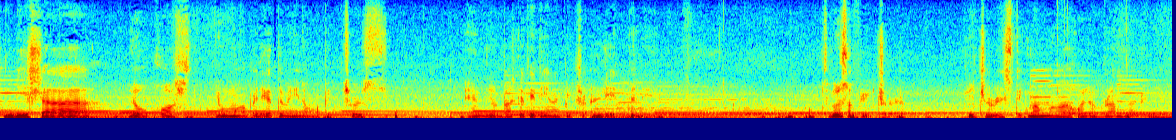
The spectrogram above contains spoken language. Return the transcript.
hindi siya low cost yung mga pwede ka tumingin ng mga pictures. And yun bakit titingin ng picture? Ang liit nun eh. Siguro sa future. Futuristic mga mga hologram na ganyan.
